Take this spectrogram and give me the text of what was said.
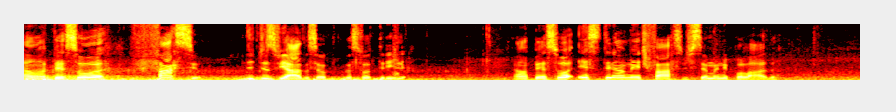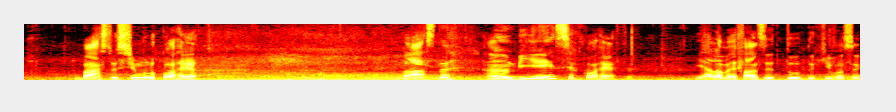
é uma pessoa fácil de desviar do seu, da sua trilha. É uma pessoa extremamente fácil de ser manipulada. Basta o estímulo correto. Basta a ambiência correta. E ela vai fazer tudo o que você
